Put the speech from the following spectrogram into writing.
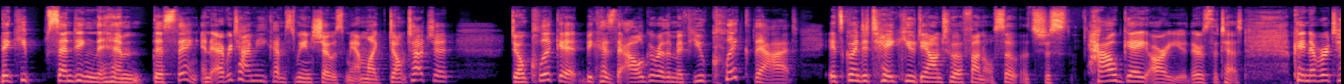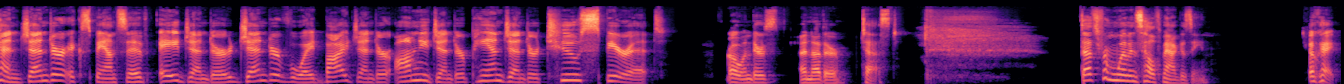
they keep sending him this thing. And every time he comes to me and shows me, I'm like, don't touch it. Don't click it because the algorithm, if you click that, it's going to take you down to a funnel. So it's just how gay are you? There's the test. Okay, number 10, gender expansive, agender, gender void, bigender, omnigender, pangender, two spirit. Oh, and there's another test. That's from Women's Health Magazine. Okay,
